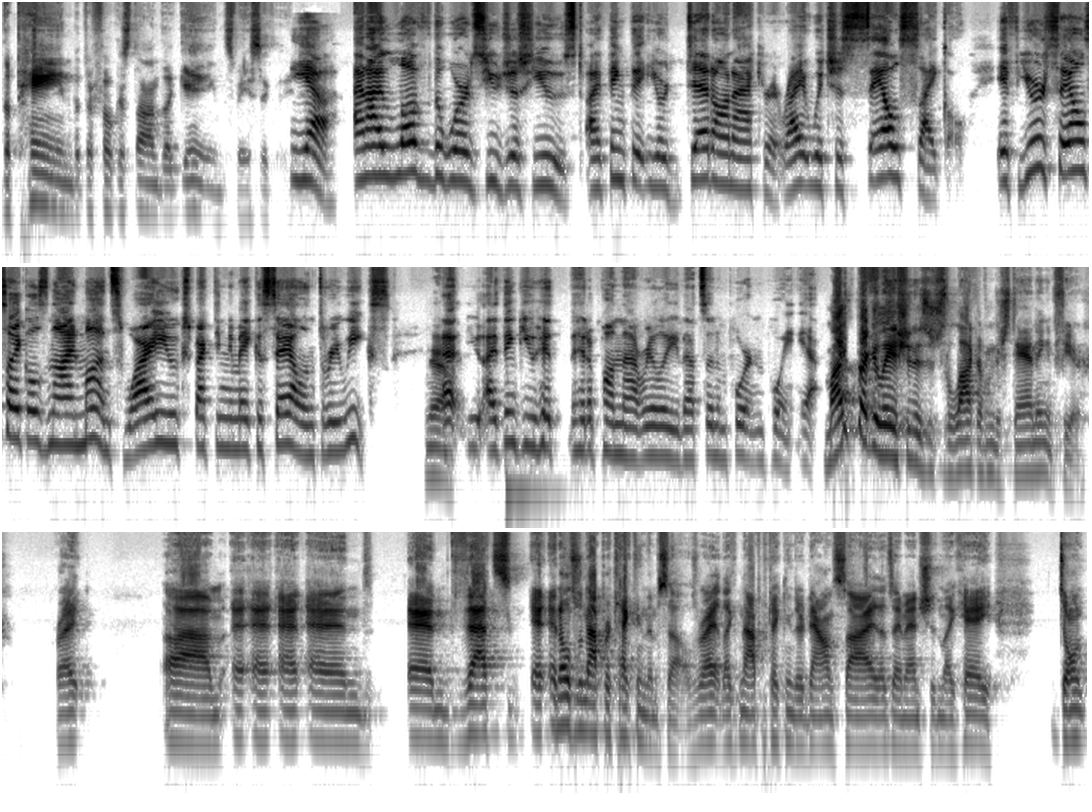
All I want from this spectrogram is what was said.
the pain, but they're focused on the gains, basically. Yeah, and I love the words you just used. I think that you're dead on accurate, right? Which is sales cycle. If your sales cycle is nine months, why are you expecting to make a sale in three weeks? Yeah. I think you hit hit upon that. Really, that's an important point. Yeah. My speculation is just a lack of understanding and fear, right? Um, and, and and that's and also not protecting themselves, right? Like not protecting their downside, as I mentioned. Like, hey, don't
